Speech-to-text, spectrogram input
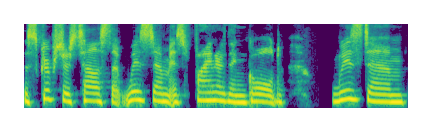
The scriptures tell us that wisdom is finer than gold. Wisdom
